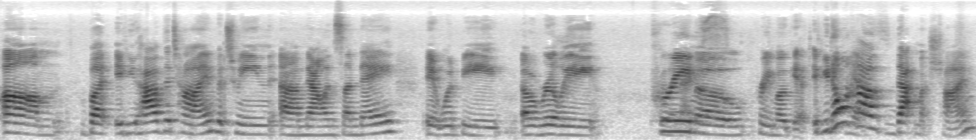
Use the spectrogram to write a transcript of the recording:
Um, but if you have the time between um, now and Sunday, it would be a really primo primo gift. If you don't Yes. have that much time,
